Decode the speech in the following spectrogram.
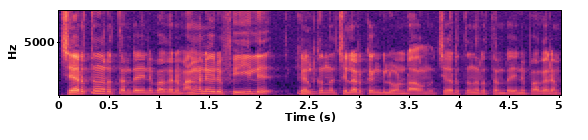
ചേർത്ത് നിർത്തേണ്ടതിന് പകരം അങ്ങനെ ഒരു ഫീൽ കേൾക്കുന്ന ചിലർക്കെങ്കിലും ഉണ്ടാകുന്നു ചേർത്ത് നിർത്തേണ്ടതിന് പകരം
